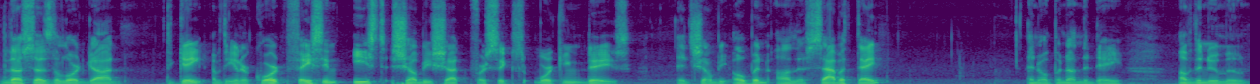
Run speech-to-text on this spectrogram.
Thus says the Lord God The gate of the inner court facing east shall be shut for six working days. It shall be opened on the Sabbath day and opened on the day of the new moon.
